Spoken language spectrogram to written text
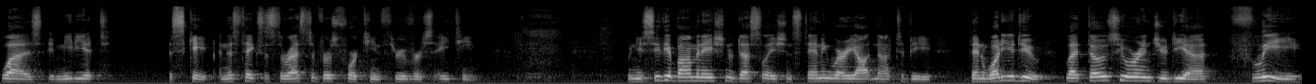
was immediate escape. And this takes us the rest of verse 14 through verse 18. When you see the abomination of desolation standing where he ought not to be, then what do you do? Let those who are in Judea flee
